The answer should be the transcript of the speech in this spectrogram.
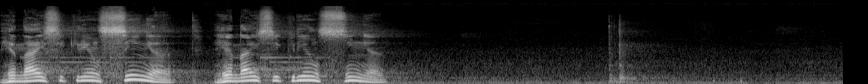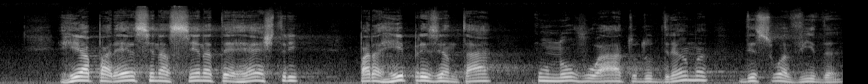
Renasce criancinha, renasce criancinha reaparece na cena terrestre para representar um novo ato do drama de sua vida,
